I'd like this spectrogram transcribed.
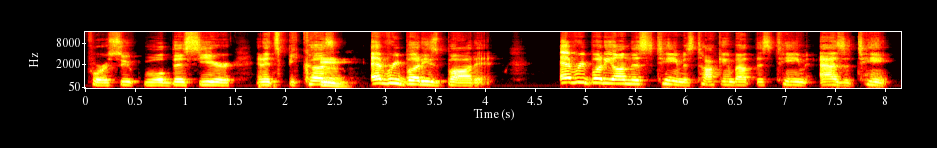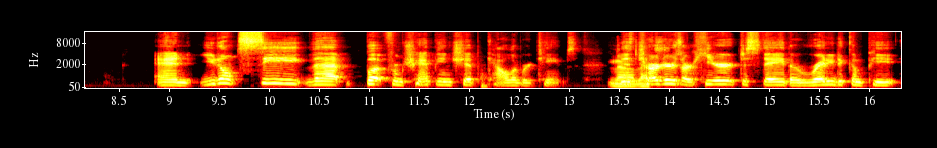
for a Super Bowl this year, and it's because mm. everybody's bought in. Everybody on this team is talking about this team as a team. And you don't see that but from championship caliber teams. No, the Chargers are here to stay. They're ready to compete,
